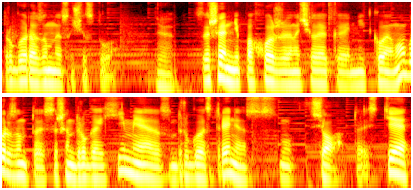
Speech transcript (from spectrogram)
другое разумное существо. Так. Совершенно не похожее на человека никоим образом, то есть совершенно другая химия, другое строение, все. То есть те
